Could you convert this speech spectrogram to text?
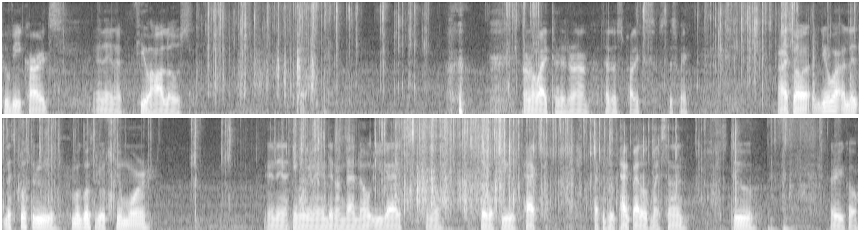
two V cards and then a few hollows. I don't know why I turned it around. It was probably this way. Alright, so you know what? Let, us go through. I'm gonna go through a few more, and then I think we're gonna end it on that note. You guys, you know, save a few packs. I could do a pack battle with my son. Let's do. There you go.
